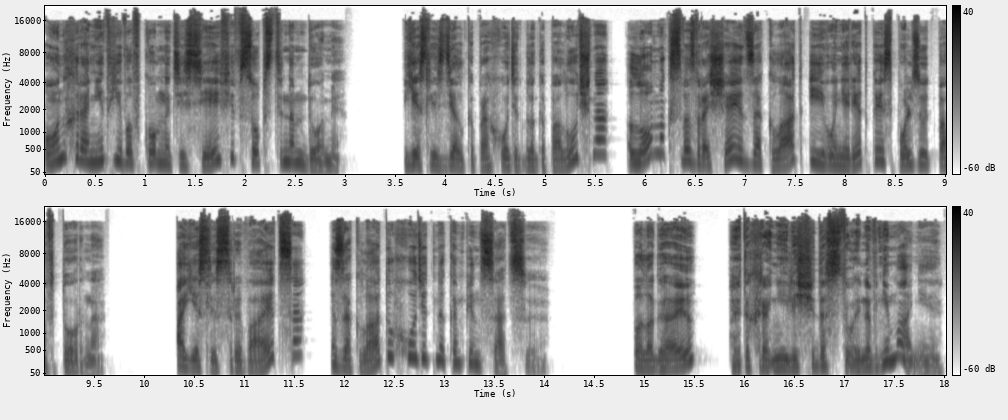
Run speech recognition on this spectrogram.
«Он хранит его в комнате-сейфе в собственном доме. Если сделка проходит благополучно, Ломакс возвращает заклад, и его нередко используют повторно. А если срывается, заклад уходит на компенсацию. «Полагаю, это хранилище достойно внимания»,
